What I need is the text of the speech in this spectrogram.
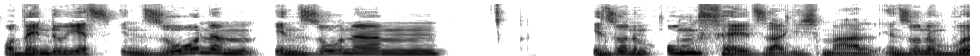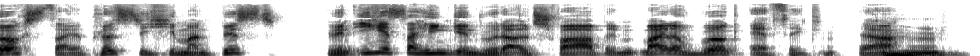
Und wenn du jetzt in so einem, in so einem, in so einem Umfeld, sag ich mal, in so einem Workstyle plötzlich jemand bist, wenn ich jetzt da hingehen würde als Schwabe mit meiner Work Ethic, ja, mhm.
